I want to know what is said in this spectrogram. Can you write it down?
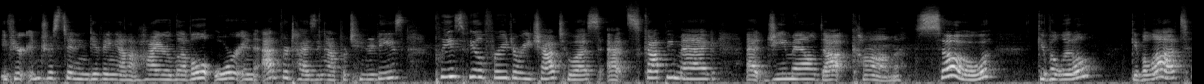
If you're interested in giving on a higher level or in advertising opportunities, please feel free to reach out to us at scapimag at gmail.com. So, give a little, give a lot,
